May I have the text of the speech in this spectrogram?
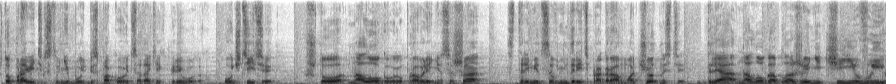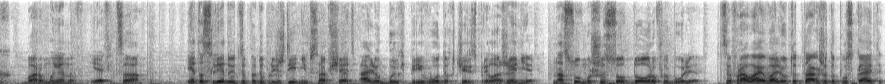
что правительство не будет беспокоиться о таких переводах. Учтите, что налоговое управление США стремится внедрить программу отчетности для налогообложения чаевых барменов и официантов. Это следует за предупреждением сообщать о любых переводах через приложение на сумму 600 долларов и более. Цифровая валюта также допускает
